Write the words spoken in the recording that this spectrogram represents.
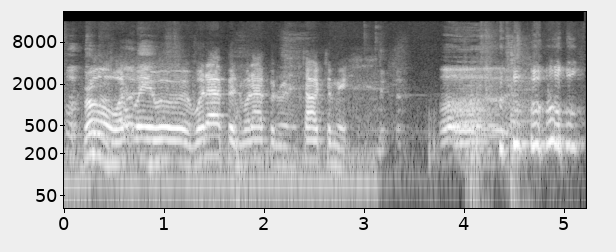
fucking Bro, what, wait, wait, wait. What happened? What happened? Talk to me. Oh.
